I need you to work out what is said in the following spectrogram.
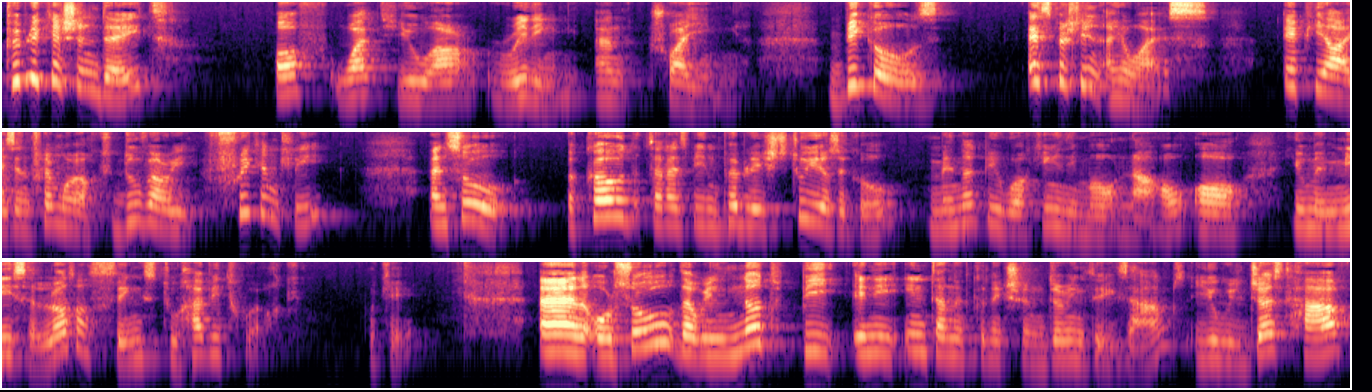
publication date of what you are reading and trying because especially in iOS, APIs and frameworks do vary frequently and so a code that has been published two years ago may not be working anymore now or you may miss a lot of things to have it work. Okay. And also there will not be any internet connection during the exams. You will just have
